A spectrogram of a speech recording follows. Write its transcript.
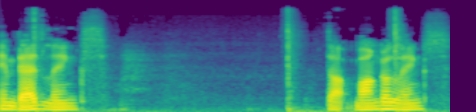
embed links dot manga links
